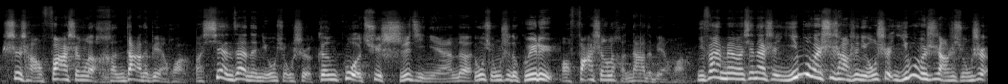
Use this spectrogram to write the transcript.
市场发生了很大的变化啊，现在的牛熊市跟过去十几年的牛熊市的规律啊，发生了很大的变化。你发现没有？现在是一部分市场是牛市，一部分市场是熊市，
